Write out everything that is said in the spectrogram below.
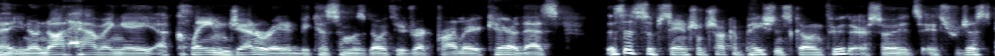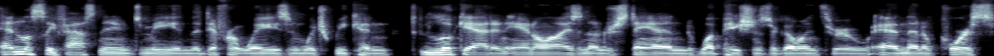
uh, you know not having a, a claim generated because someone's going through direct primary care that's there's a substantial chunk of patients going through there. So it's it's just endlessly fascinating to me in the different ways in which we can look at and analyze and understand what patients are going through. And then of course,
